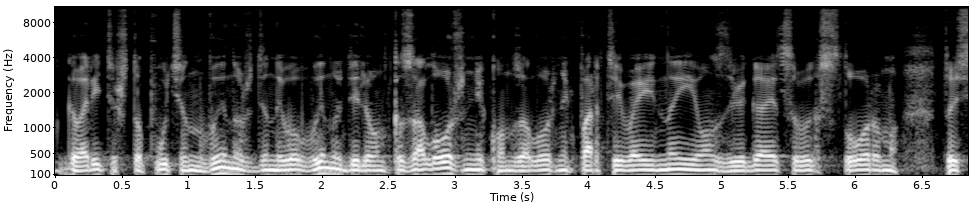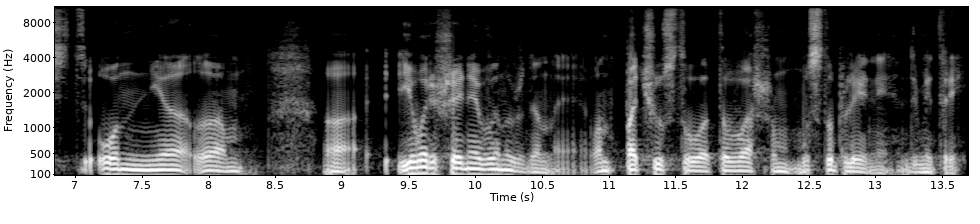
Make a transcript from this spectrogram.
говорите, что Путин вынужден, его вынудили, он заложник, он заложник партии войны, и он сдвигается в их сторону. То есть он не, э, его решения вынужденные. Он почувствовал это в вашем выступлении, Дмитрий.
